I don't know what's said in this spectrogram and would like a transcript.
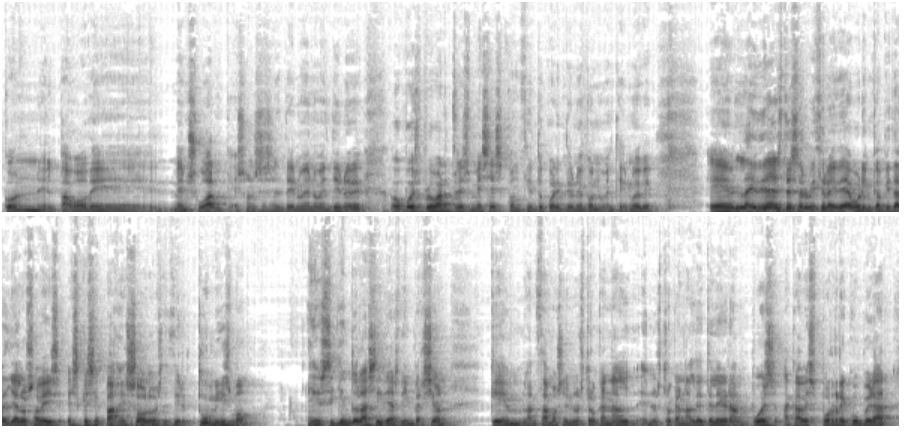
con el pago de mensual, que son 69,99, o puedes probar tres meses con 149,99. Eh, la idea de este servicio, la idea de Boring Capital, ya lo sabéis, es que se pague solo, es decir, tú mismo, eh, siguiendo las ideas de inversión que lanzamos en nuestro canal, en nuestro canal de Telegram, pues acabes por recuperar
